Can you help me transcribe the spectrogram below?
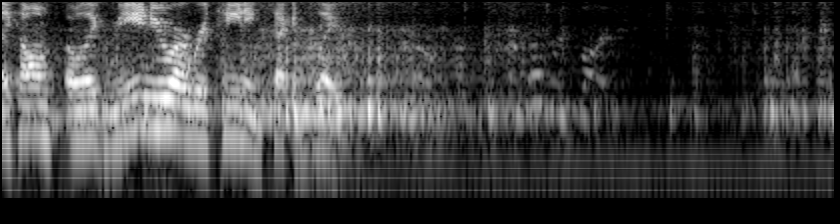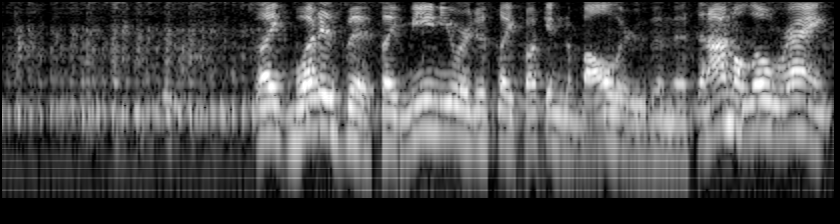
Like how I'm, oh, like me and you are retaining second place. Like, what is this? Like, me and you are just like fucking the ballers in this. And I'm a low rank,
